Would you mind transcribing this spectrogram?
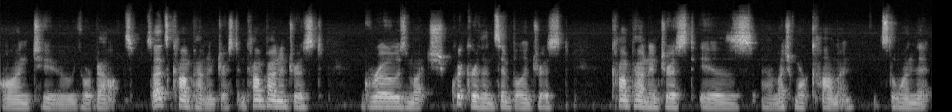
onto your balance. So that's compound interest and compound interest grows much quicker than simple interest. Compound interest is uh, much more common. It's the one that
